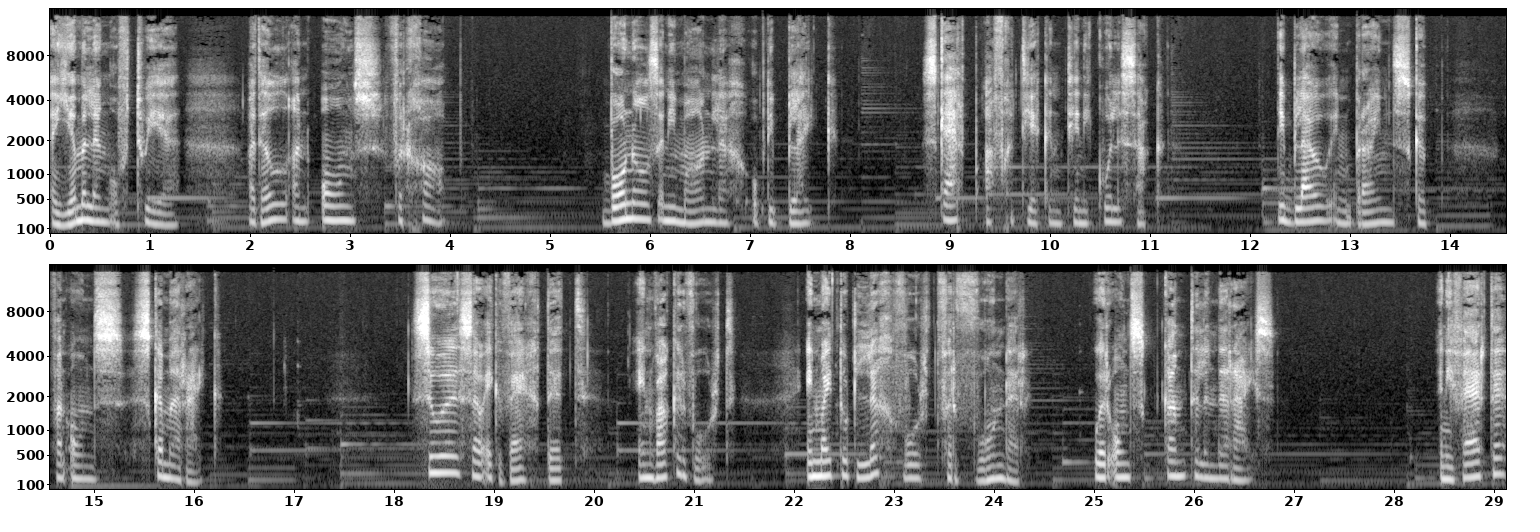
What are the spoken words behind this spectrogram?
'n hemeling of twee wat hul aan ons vergaap bonnels in die maanlig op die blyk skerp afgeteken teen die kolesak die blou en bruin skip van ons skimmerryk. So sou ek weg dit en wakker word en my tot lig word verwonder oor ons kantelende reis. In die verte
